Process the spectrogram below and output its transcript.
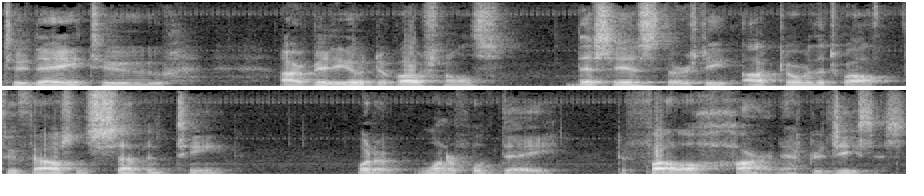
today to our video devotionals. This is Thursday, October the 12th, 2017. What a wonderful day to follow hard after Jesus.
